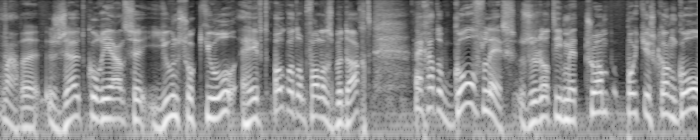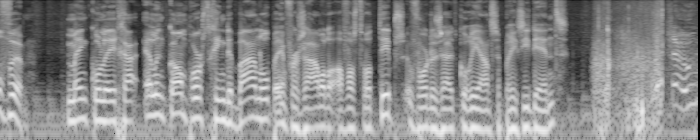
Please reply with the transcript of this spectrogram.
Nou, de Zuid-Koreaanse Yoon Suk-yeol heeft ook wat opvallends bedacht. Hij gaat op golfles, zodat hij met Trump potjes kan golven. Mijn collega Ellen Kamphorst ging de baan op... en verzamelde alvast wat tips voor de Zuid-Koreaanse president. Zo,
